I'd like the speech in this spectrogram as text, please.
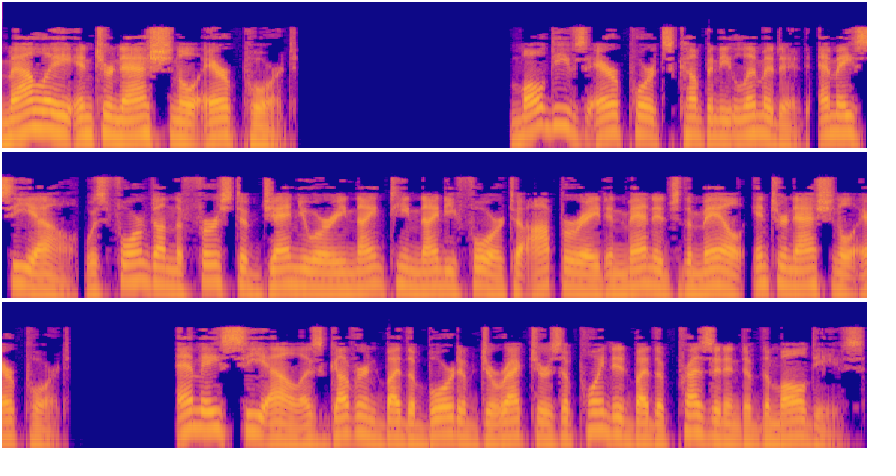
Malé International Airport. Maldives Airports Company Limited (MACL) was formed on 1 January 1994 to operate and manage the MALE International Airport. MACL is governed by the Board of Directors appointed by the President of the Maldives.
